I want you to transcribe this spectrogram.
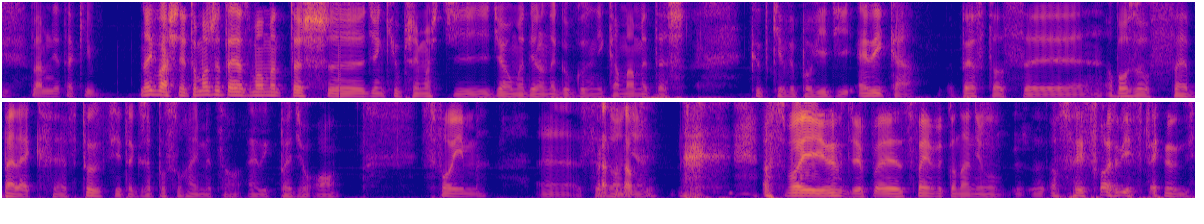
Jest dla mnie taki no i właśnie, to może teraz moment też y, dzięki uprzejmości działu medialnego Górnika mamy też krótkie wypowiedzi Erika prosto z y, obozów Belek w Turcji, także posłuchajmy, co Erik powiedział o swoim e, sezonie. o swojej rundzie, w swoim wykonaniu, o swojej formie w tej rundzie.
